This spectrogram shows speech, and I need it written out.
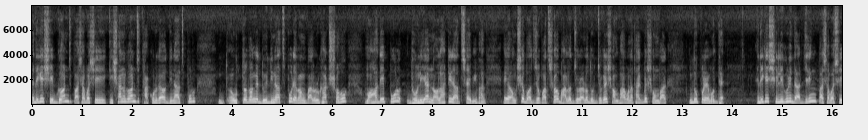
এদিকে শিবগঞ্জ, পাশাপাশি কিষানগঞ্জ, ঠাকুরগাঁও, দিনাজপুর, উত্তরবঙ্গের দুই দিনাজপুর এবং বালুরঘাট সহ মহাদেবপুর, ধুলিয়া, নলহাটি রাজশাহী বিভাগ। এই অংশে বজ্রপাত সহ ভালো জোরালো দুর্যোগের সম্ভাবনা থাকবে সোমবার দুপুরের মধ্যে। এদিকে শিলিগুড়ি, দার্জিলিং, পাশাপাশি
